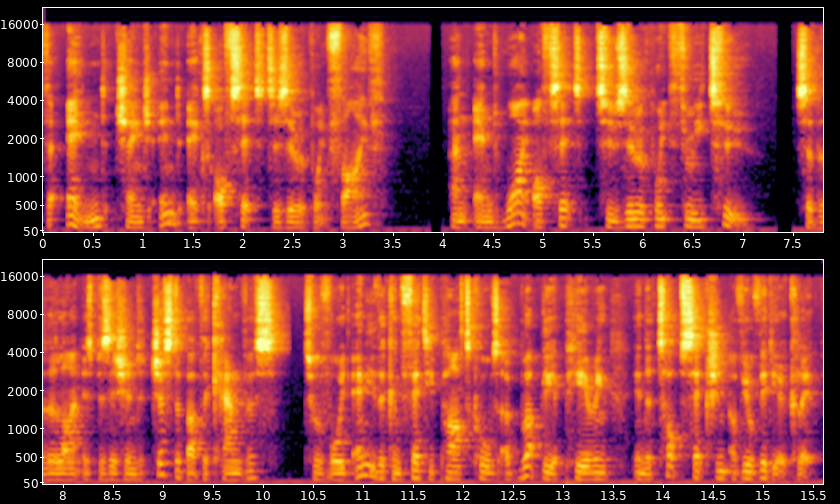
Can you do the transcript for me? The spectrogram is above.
For end, change end x offset to 0.5 and end y offset to 0.32 so that the line is positioned just above the canvas to avoid any of the confetti particles abruptly appearing in the top section of your video clip.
